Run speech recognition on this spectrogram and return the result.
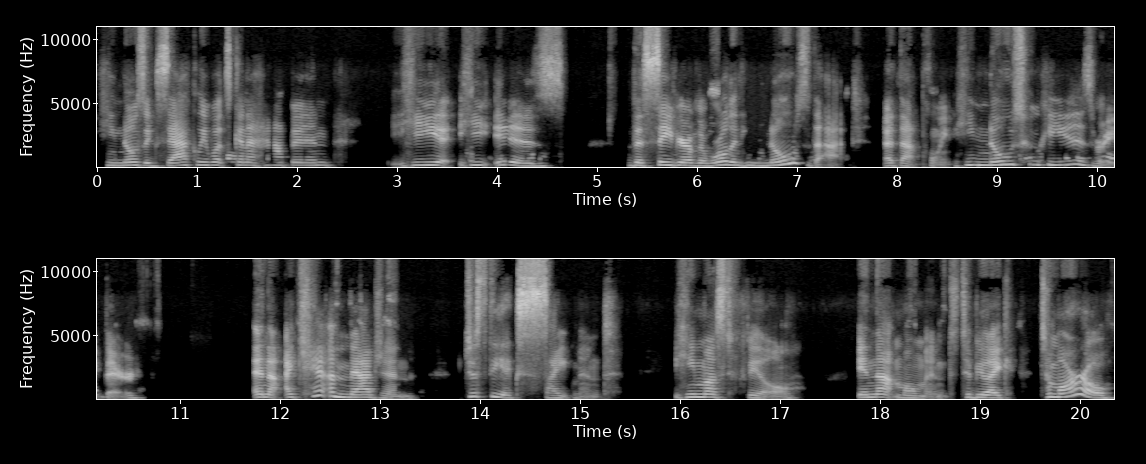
He knows exactly what's going to happen. He he is the savior of the world and he knows that at that point. He knows who he is right there. And i can't imagine just the excitement he must feel in that moment to be like tomorrow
